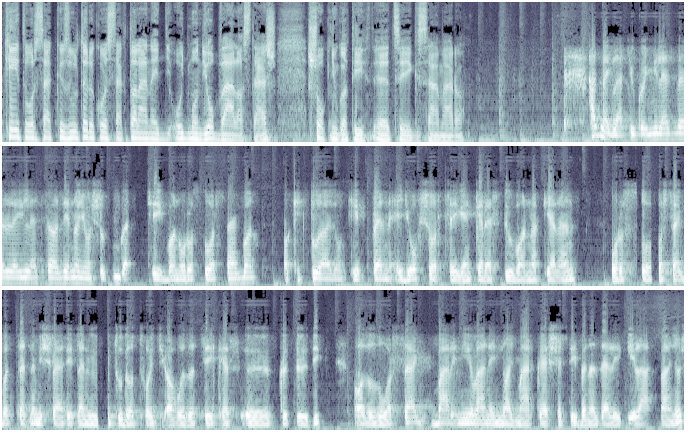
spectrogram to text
két ország közül Törökország talán egy úgymond jobb választás sok nyugati cég számára. Hát meglátjuk, hogy mi lesz belőle, illetve azért nagyon sok nyugati cég van Oroszországban, akik tulajdonképpen egy offshore cégen keresztül vannak jelen Oroszországban, tehát nem is feltétlenül tudod, hogy ahhoz a céghez kötődik az az ország, bár nyilván egy nagy márka esetében ez eléggé látványos,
